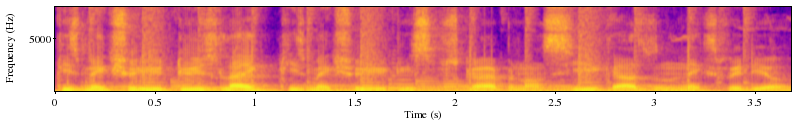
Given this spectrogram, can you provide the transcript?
Please make sure you do like, please make sure you do subscribe, and I'll see you guys on the next video.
